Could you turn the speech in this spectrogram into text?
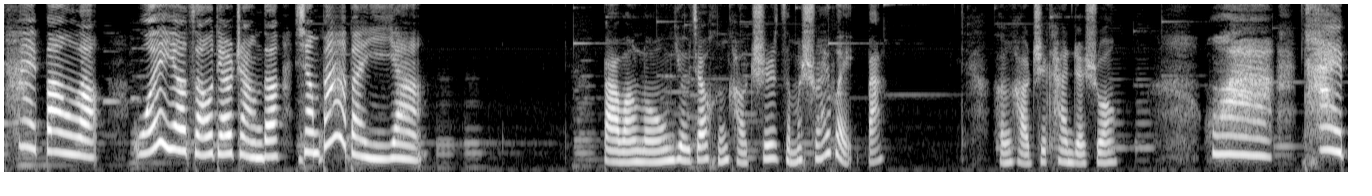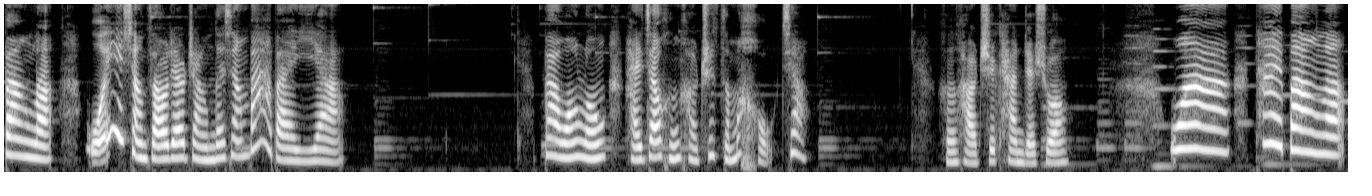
太棒了！我也要早点长得像爸爸一样。”霸王龙又教很好吃怎么甩尾巴。很好吃，看着说：“哇，太棒了！我也想早点长得像爸爸一样。”霸王龙还教很好吃怎么吼叫。很好吃，看着说：“哇，太棒了！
